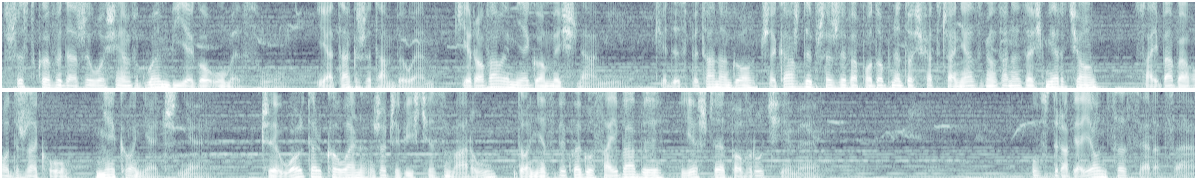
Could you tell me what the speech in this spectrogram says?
Wszystko wydarzyło się w głębi jego umysłu. Ja także tam byłem. Kierowałem jego myślami. Kiedy spytano go, czy każdy przeżywa podobne doświadczenia związane ze śmiercią, Saibaba odrzekł niekoniecznie. Czy Walter Cohen rzeczywiście zmarł? Do niezwykłego Saibaby jeszcze powrócimy. Uzdrawiające serce.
